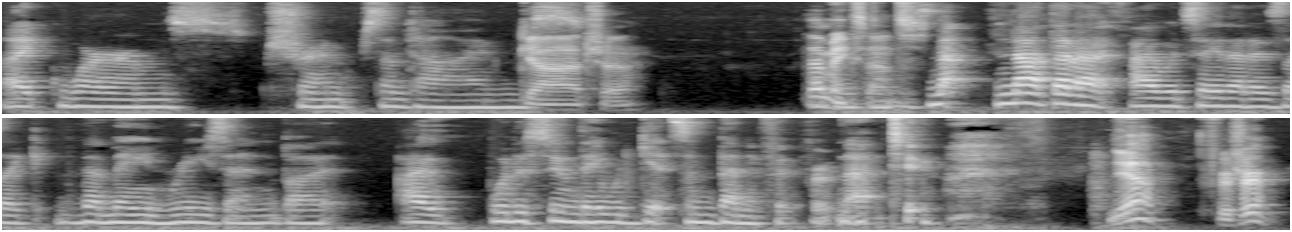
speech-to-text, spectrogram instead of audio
like worms, shrimp, sometimes. Gotcha. That makes Other sense. Not not that I, I would say that is like the main reason, but I would assume they would get some benefit from that too. Yeah, for sure.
